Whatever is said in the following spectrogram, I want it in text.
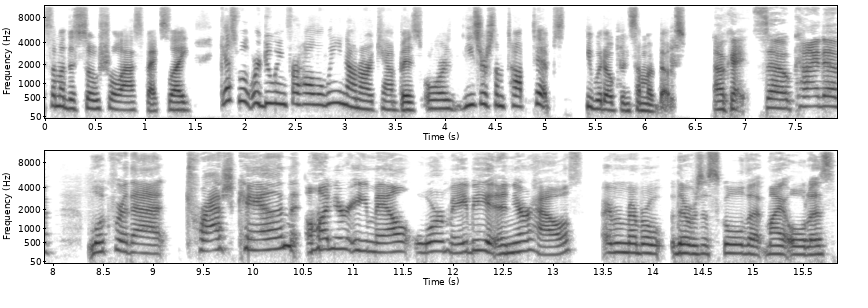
some of the social aspects, like guess what we're doing for Halloween on our campus, or these are some top tips. He would open some of those. Okay. So kind of look for that trash can on your email or maybe in your house. I remember there was a school that my oldest,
